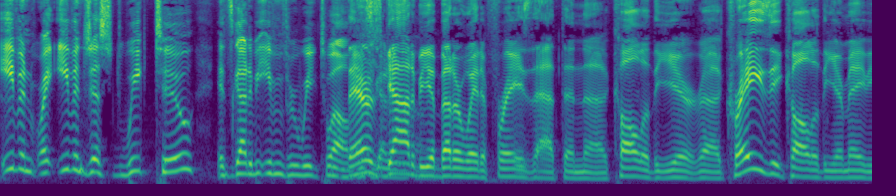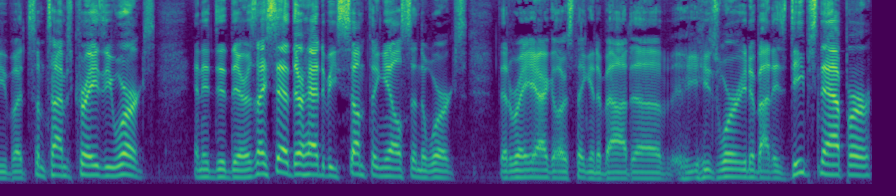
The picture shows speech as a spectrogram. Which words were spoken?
even right, even just week two. It's got to be even through week twelve. There's got to be a better way to phrase that than uh, call of the year. Uh, crazy call of the year, maybe, but sometimes crazy works, and it did there. As I said, there had to be something else in the works that Ray Aguilar Aguilar's thinking about. Uh, he's worried about his deep snapper.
